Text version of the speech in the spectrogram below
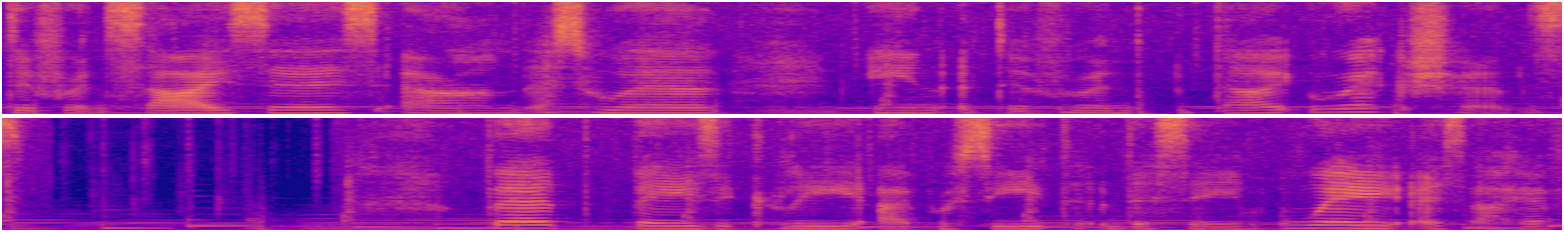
different sizes and as well in different directions. But basically I proceed the same way as I have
